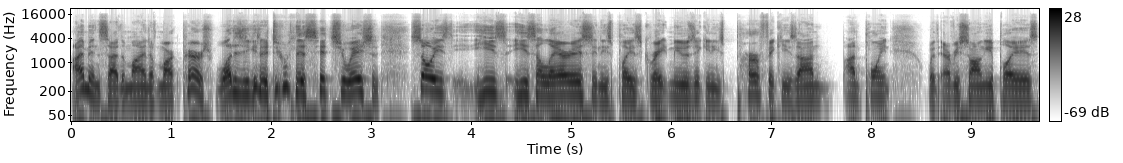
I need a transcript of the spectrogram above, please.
I'm inside the mind of Mark Parrish. What is he going to do in this situation? So he's he's he's hilarious and he plays great music and he's perfect. He's on on point with every song he plays,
